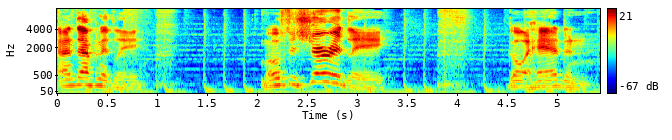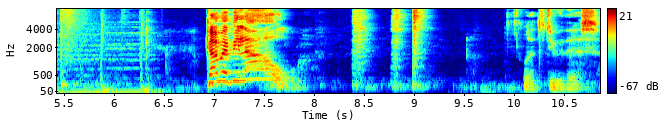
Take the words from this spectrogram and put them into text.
and definitely, most assuredly, go ahead and comment below. Let's do this.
